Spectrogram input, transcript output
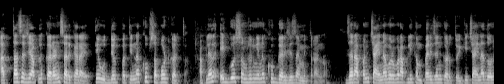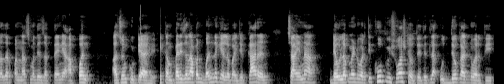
आत्ताचं जे आपलं करंट सरकार आहे ते उद्योगपतींना खूप सपोर्ट करतं. आपल्याला एक गोष्ट समजून घेणं खूप गरजेचं आहे मित्रांनो. जर आपण चायनाबरोबर आपली कंपॅरिझन करतोय की चायना दोन हजार पन्नासमध्ये जगताय आणि आपण अजून कुठे आहे हे कंपॅरिझन आपण बंद केलं पाहिजे. कारण चायना डेव्हलपमेंटवरती खूप विश्वास ठेवते तिथल्या उद्योगांवरती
